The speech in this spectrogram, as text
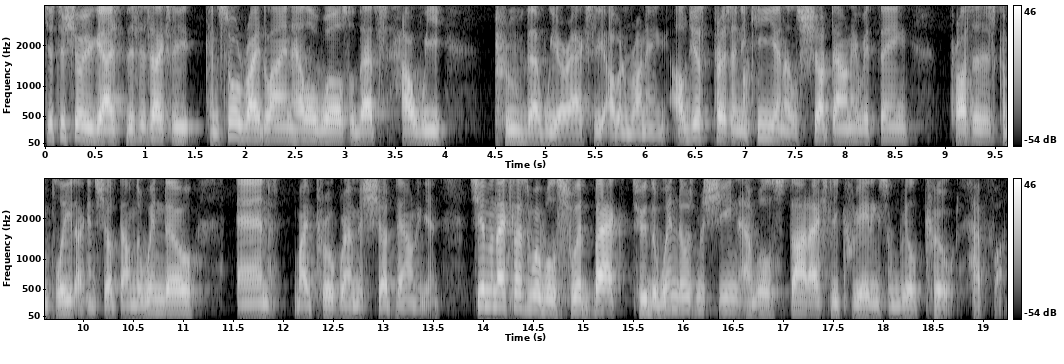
just to show you guys, this is actually console write line hello world, so that's how we prove that we are actually up and running. I'll just press any key and it'll shut down everything. Process is complete, I can shut down the window and my program is shut down again. See you in the next lesson where we'll switch back to the Windows machine and we'll start actually creating some real code. Have fun.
